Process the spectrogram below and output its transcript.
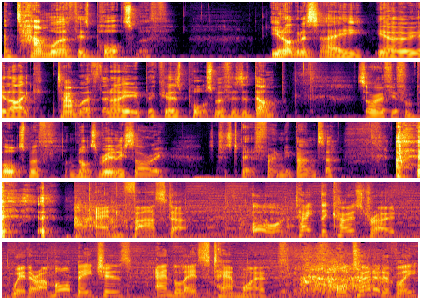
and Tamworth is Portsmouth. You're not going to say, you know, you like Tamworth, then are you? Because Portsmouth is a dump. Sorry if you're from Portsmouth. I'm not really sorry. It's just a bit of friendly banter. and faster. Or take the coast road, where there are more beaches and less Tamworth. Alternatively,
